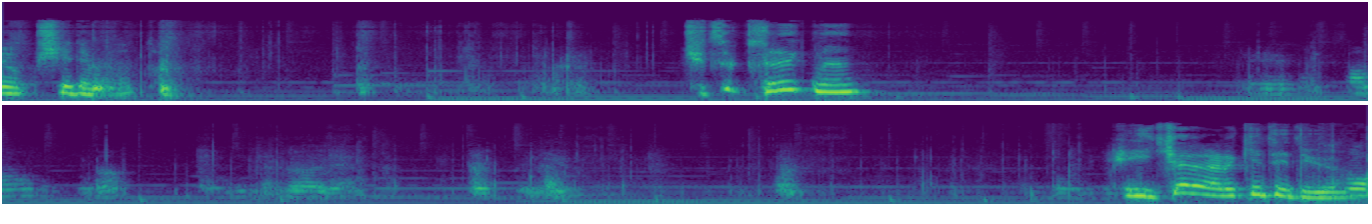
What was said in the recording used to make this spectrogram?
Yok bir şey demedim. Çıtık sırık mı? Heykel hareket ediyor.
